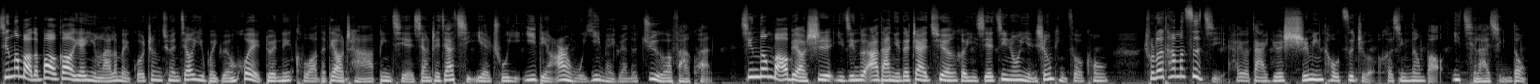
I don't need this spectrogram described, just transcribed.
新登堡的报告也引来了美国证券交易委员会对 Nikola 的调查，并且向这家企业处以一点二五亿美元的巨额罚款。新登堡表示，已经对阿达尼的债券和一些金融衍生品做空，除了他们自己，还有大约十名投资者和新登堡一起来行动。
